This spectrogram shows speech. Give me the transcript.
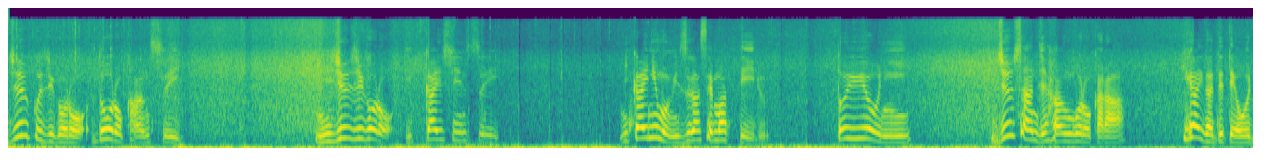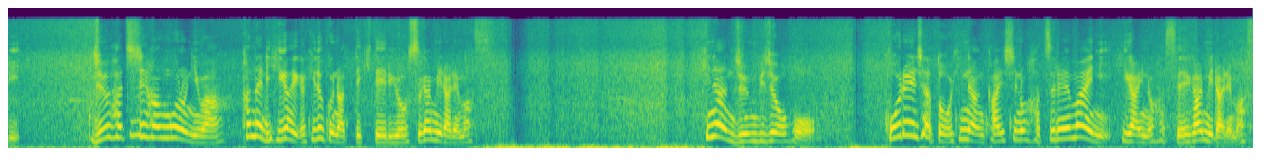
19時ごろ道路冠水。20時ごろ1階浸水。2階にも水が迫っている。というように13時半ごろから被害が出ており18時半ごろにはかなり被害がひどくなってきている様子が見られます。避難準備情報。高齢者等避難開始の発令前に被害の発生が見られます。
